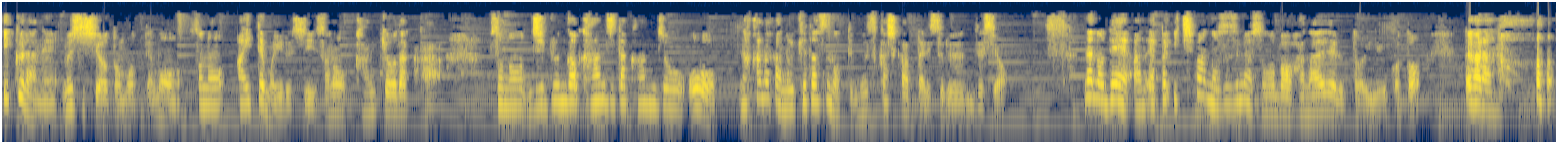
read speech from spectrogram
いくらね、無視しようと思っても、その相手もいるし、その環境だから、その自分が感じた感情をなかなか抜け出すのって難しかったりするんですよ。なので、あの、やっぱり一番のおすすめはその場を離れるということ。だから、あの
